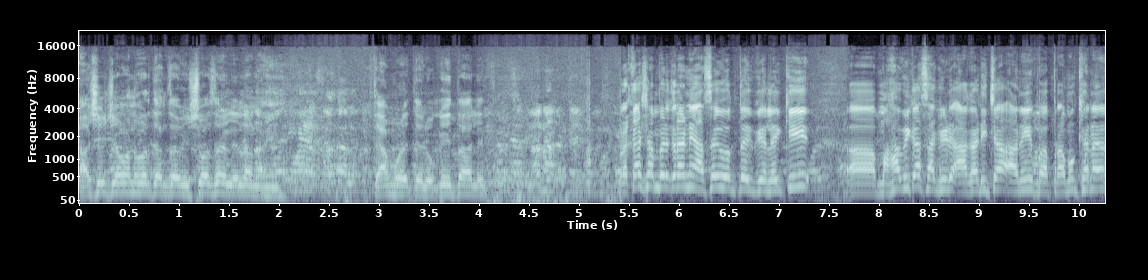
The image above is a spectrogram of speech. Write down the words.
अशोक चव्हाणवर त्यांचा विश्वास राहिलेला नाही. त्यामुळे ते लोक इथं आलेत. प्रकाश आंबेडकरांनी असंही वक्तव्य केलं की महाविकास आघाडी आघाडीच्या आणि प्रामुख्यानं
